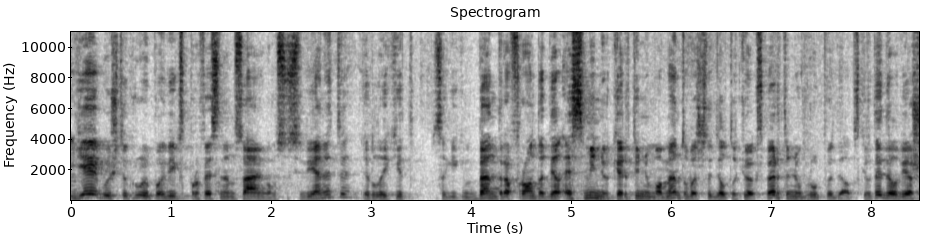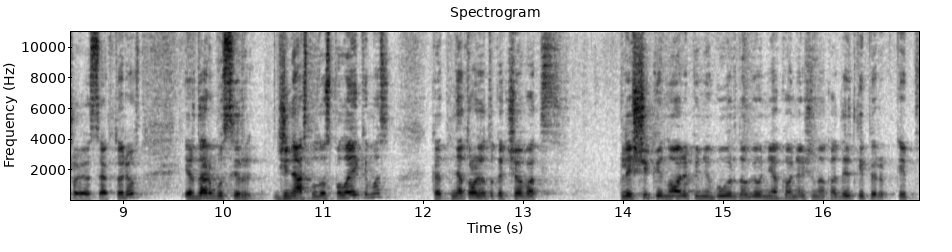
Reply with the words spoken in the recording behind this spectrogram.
jeigu iš tikrųjų pavyks profesiniams sąjungoms susivienyti ir laikyti, sakykime, bendrą frontą dėl esminių kertinių momentų, va štai dėl tokių ekspertinių grupių, dėl apskritai dėl viešojo sektoriaus, ir dar bus ir žiniasklaidos palaikymas, kad netrodytų, kad čia vat, plėšikai nori pinigų ir daugiau nieko nežino, ką daryti, kaip, ir, kaip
